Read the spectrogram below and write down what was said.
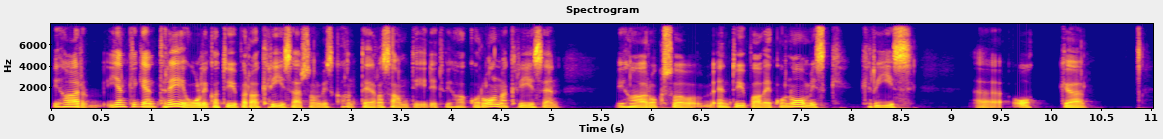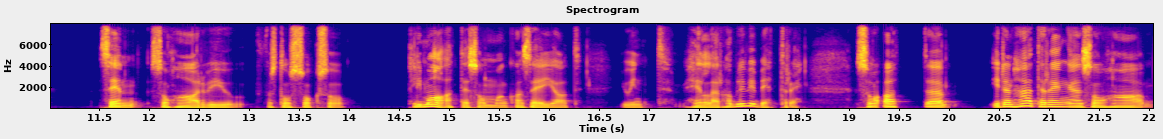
vi har egentligen tre olika typer av kriser som vi ska hantera samtidigt. Vi har coronakrisen, vi har också en typ av ekonomisk kris eh, och Eh, sen så har vi ju förstås också klimatet som man kan säga att ju inte heller har blivit bättre. Så att eh, i den här terrängen så har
